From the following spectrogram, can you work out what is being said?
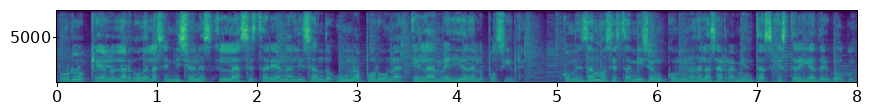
por lo que a lo largo de las emisiones las estaré analizando una por una en la medida de lo posible. Comenzamos esta emisión con una de las herramientas estrella de Google,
